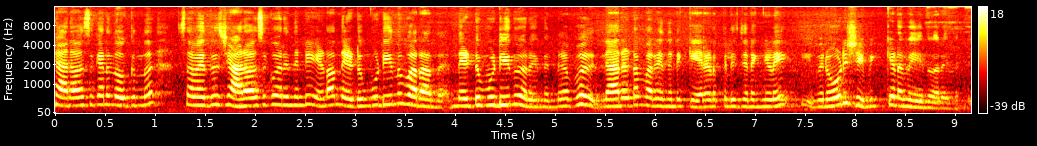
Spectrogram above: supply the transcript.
ഷാനവാസക്കാരെ നോക്കുന്ന സമയത്ത് ഷാനവാസക്ക് പറയുന്നുണ്ട് എടാ നെടുമുടി എന്ന് പറയുന്നത് നെടുമുടി എന്ന് പറയുന്നുണ്ട്. അപ്പോൾ ലാലേട്ടൻ പറയുന്നുണ്ട് കേരളത്തിലെ ജനങ്ങളെ ഇവരോട് ക്ഷമിക്കണമേ എന്ന് പറയുന്നുണ്ട്.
